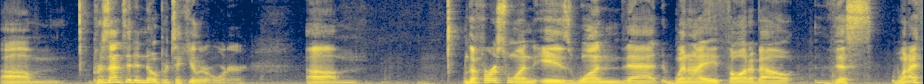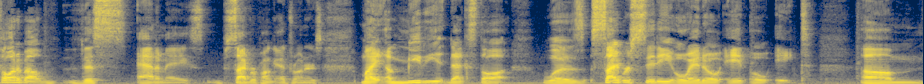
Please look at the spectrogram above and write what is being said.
Um, presented in no particular order. Um, the first one is one that when I thought about this when I thought about this anime, Cyberpunk Edgerunners, my immediate next thought was Cyber City Oedo 808. Um,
